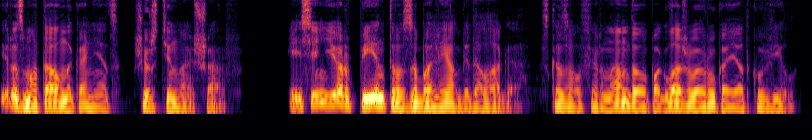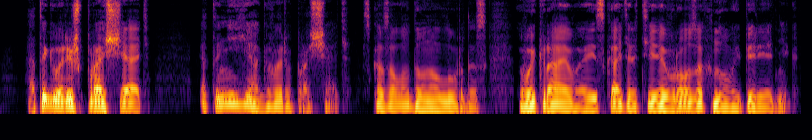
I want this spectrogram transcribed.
и размотал, наконец, шерстяной шарф. «И сеньор Пинто заболел, бедолага», — сказал Фернандо, поглаживая рукоятку вил. «А ты говоришь прощать». «Это не я говорю прощать», — сказала Дона Лурдес, выкраивая из скатерти в розах новый передник.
